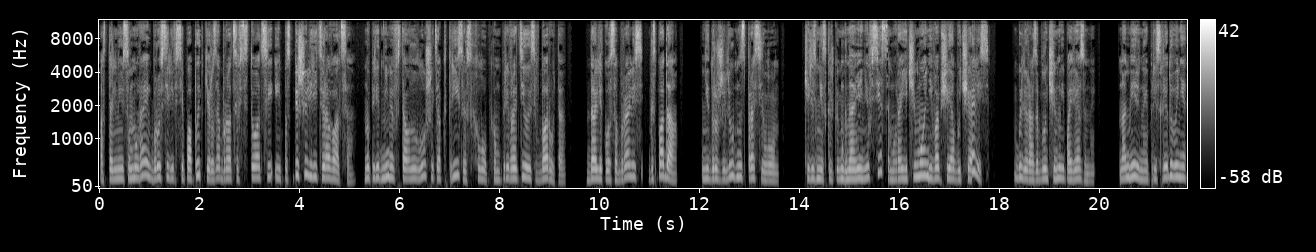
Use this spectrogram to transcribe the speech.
остальные самураи бросили все попытки разобраться в ситуации и поспешили ретироваться, но перед ними встала лошадь актрисы с хлопком превратилась в Барута. «Далеко собрались, господа?» – недружелюбно спросил он. Через несколько мгновений все самураи чему они вообще обучались, были разоблачены и повязаны. Намеренное преследование,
